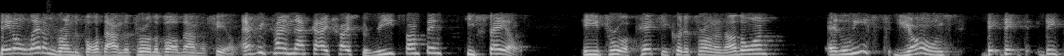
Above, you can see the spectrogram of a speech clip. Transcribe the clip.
They don't let him run the ball down to throw the ball down the field. Every time that guy tries to read something, he fails. He threw a pick. He could have thrown another one. At least Jones, they they they,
